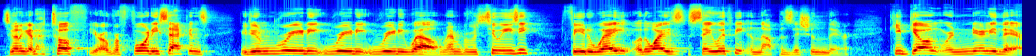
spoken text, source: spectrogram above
It's gonna get tough. You're over 40 seconds. You're doing really, really, really well. Remember, if it's too easy, feet away. Otherwise, stay with me in that position there. Keep going. We're nearly there.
